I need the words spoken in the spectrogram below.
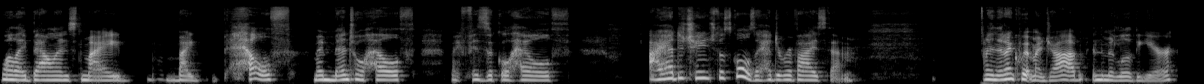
while I balanced my my health, my mental health, my physical health, I had to change those goals. I had to revise them. And then I quit my job in the middle of the year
